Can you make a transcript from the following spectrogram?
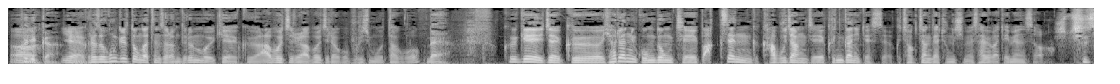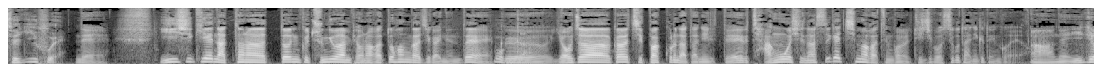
어, 그러니까. 예, 그래서 홍길동 같은 사람들은 뭐 이렇게 그 아버지를 아버지라고 부르지 못하고 네. 그게 이제 그 혈연 공동체의 빡센 그 가부장제의 근간이 됐어요. 그 적장자 중심의 사회가 되면서. 17세기 이후에. 네. 이 시기에 나타났던 그 중요한 변화가 또 한 가지가 있는데 뭡니까? 그 여자가 집 밖으로 나다닐 때 장옷이나 쓰개치마 같은 걸 뒤집어 쓰고 다니게 된 거예요. 아, 네. 이게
